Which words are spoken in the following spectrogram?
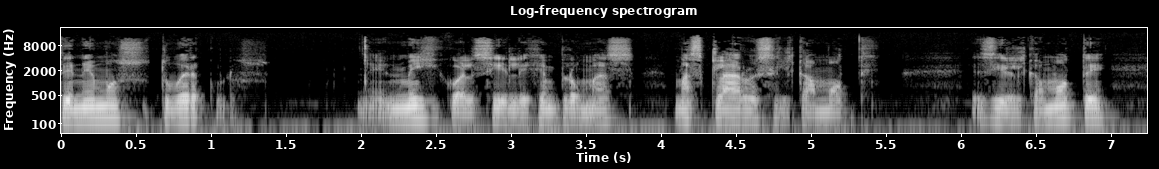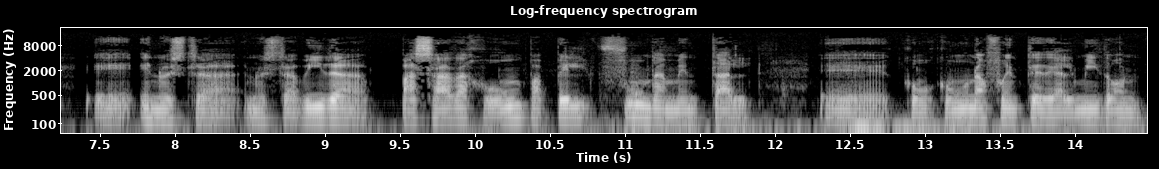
tenemos tubérculos en México, al sí, el ejemplo más, más claro es el camote. Es decir, el camote eh, en nuestra, nuestra vida pasada jugó un papel fundamental eh, como, como una fuente de almidón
